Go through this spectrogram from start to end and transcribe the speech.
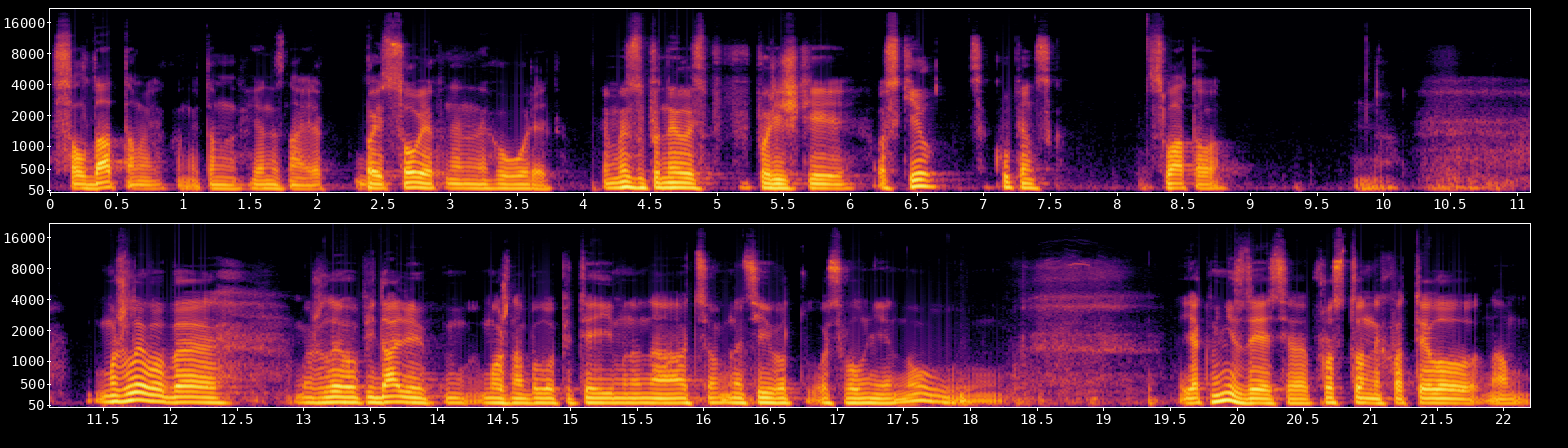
солдат, там, як вони там, я не знаю, як бойцов, як вони них говорять. І ми зупинились по річці Оскіл, це Куп'янськ, Сватова. Можливо, би, можливо, б і далі можна було піти іменно на, цьому, на цій от, ось волні. Ну, як мені здається, просто не хватило нам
